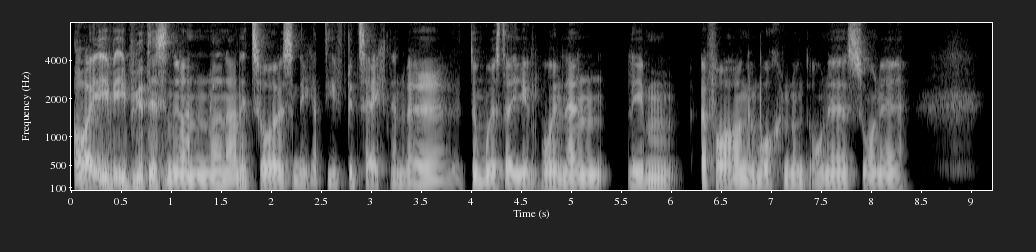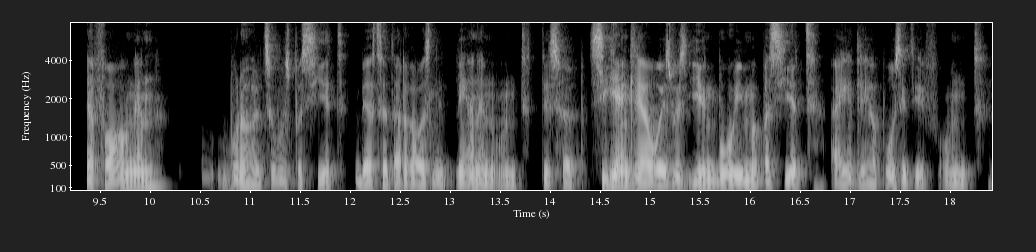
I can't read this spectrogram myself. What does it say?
aber ich, ich würde es auch nicht so als negativ bezeichnen, weil du musst da irgendwo in deinem Leben Erfahrungen machen und ohne so eine Erfahrungen wo da halt sowas passiert, wirst du halt daraus nicht lernen. Und deshalb sehe ich eigentlich auch alles, was irgendwo immer passiert, eigentlich auch positiv. Und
